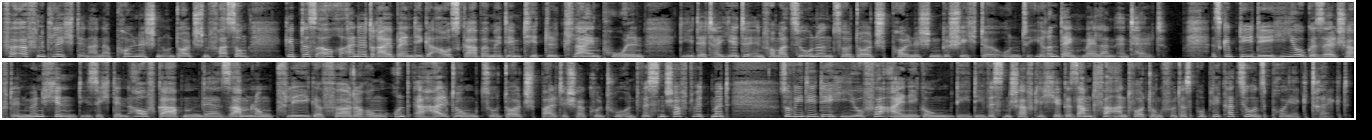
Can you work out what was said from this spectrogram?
veröffentlicht in einer polnischen und deutschen Fassung, gibt es auch eine dreibändige Ausgabe mit dem Titel Kleinpolen, die detaillierte Informationen zur deutsch-polnischen Geschichte und ihren Denkmälern enthält. Es gibt die DEHIO-Gesellschaft in München, die sich den Aufgaben der Sammlung, Pflege, Förderung und Erhaltung zu deutsch-baltischer Kultur und Wissenschaft widmet, sowie die DEHIO-Vereinigung, die die wissenschaftliche Gesamtverantwortung für das Publikationsprojekt trägt.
